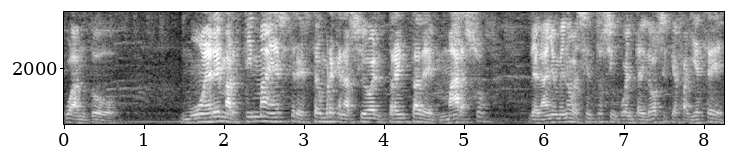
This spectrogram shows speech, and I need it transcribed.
cuando muere Martín Maestre, este hombre que nació el 30 de marzo del año 1952 y que fallece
